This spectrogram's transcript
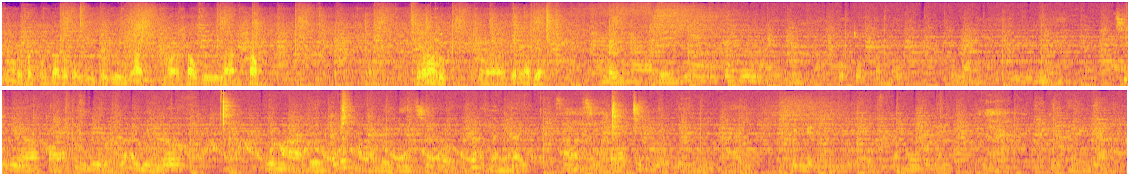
ừ. Đấy, và chúng ta có thể nhìn thấy cái hình ảnh mà sau khi làm xong. Xe ừ. ngực uh, rất là đẹp. Mình đến Kemu này mình phẫu thuật vòng một. Hôm nay là ngày thứ 10 chị có tìm hiểu rất là nhiều nơi. Nhưng mà đến cái lúc mà bởi vì chị ở rất là gần đây. Xong rồi chị có tìm hiểu đến cái bệnh viện thẩm mỹ của Camo bên đây yeah. chị thấy là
